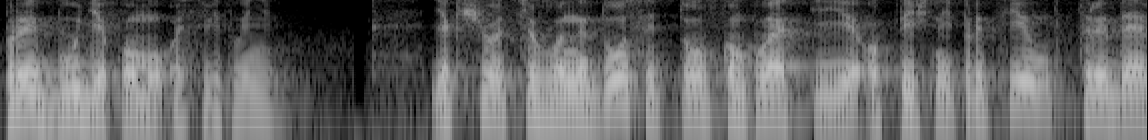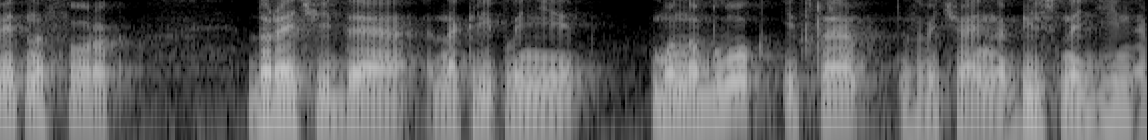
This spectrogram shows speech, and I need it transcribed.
при будь-якому освітленні. Якщо цього не досить, то в комплекті є оптичний приціл 3,9 на 40. До речі, йде на кріпленні моноблок, і це, звичайно, більш надійне.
